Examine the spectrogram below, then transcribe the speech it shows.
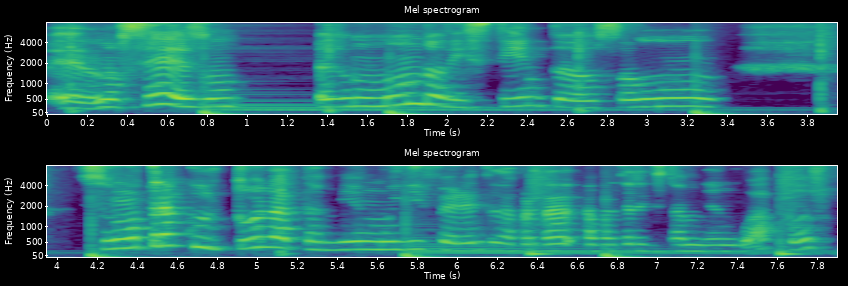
eh, no sé, es un, es un mundo distinto, son, son otra cultura también muy diferente, aparte, aparte de que están bien guapos.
